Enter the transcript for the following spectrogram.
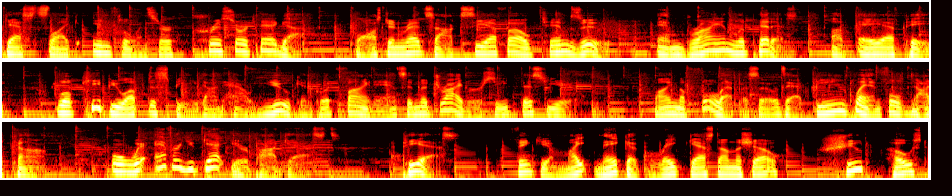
Guests like influencer Chris Ortega, Boston Red Sox CFO Tim Zue, and Bryan Lapidus of AFP will keep you up to speed on how you can put finance in the driver's seat this year. Find the full episodes at beingplanful.com or wherever you get your podcasts. P.S. Think you might make a great guest on the show? Shoot host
